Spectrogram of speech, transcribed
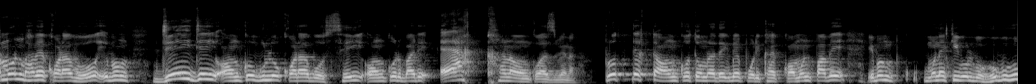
এমনভাবে করাবো এবং যেই যেই অঙ্কগুলো করাবো, সেই অঙ্কর বাইরে একখানা অঙ্ক আসবে না। প্রত্যেকটা অঙ্ক তোমরা দেখবে পরীক্ষায় কমন পাবে এবং মানে কি বলব, হুবহু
